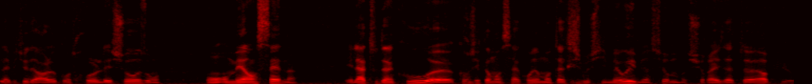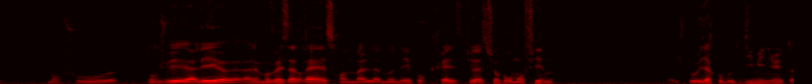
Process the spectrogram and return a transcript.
l'habitude d'avoir le contrôle des choses, on, met en scène. Et là, tout d'un coup, euh, quand j'ai commencé à conduire mon taxi, je me suis dit, mais oui, bien sûr, moi, je suis réalisateur, puis euh, je m'en fous. donc je vais aller à la mauvaise adresse, rendre mal la monnaie pour créer des situations pour mon film. Je peux vous dire qu'au bout de 10 minutes,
